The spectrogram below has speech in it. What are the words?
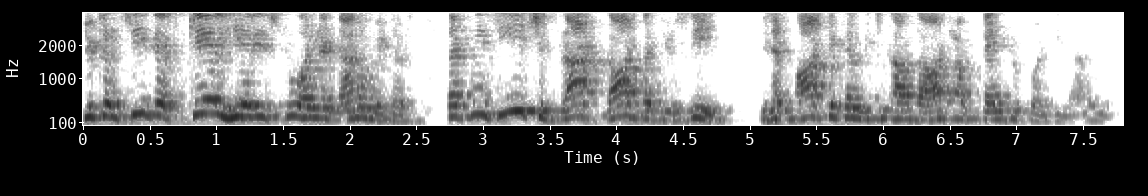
You can see the scale here is 200 nanometers. That means each black dot that you see is a particle which is of the order of 10 to 20 nanometers.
